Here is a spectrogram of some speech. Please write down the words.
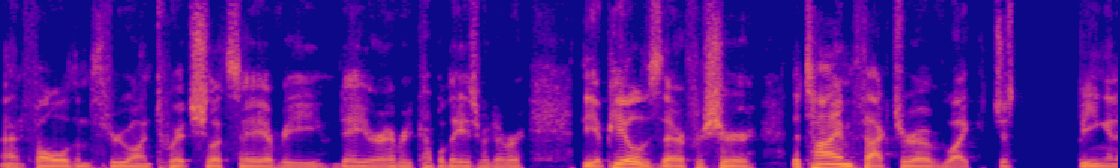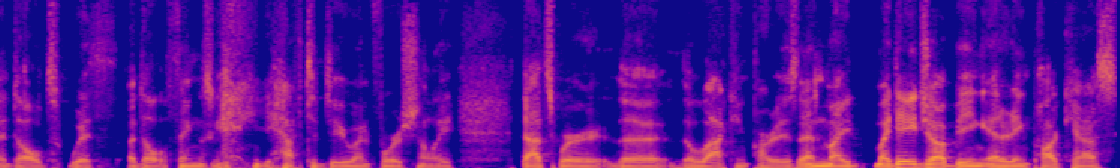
and follow them through on Twitch, let's say every day or every couple days or whatever. The appeal is there for sure. The time factor of like just being an adult with adult things you have to do unfortunately. That's where the the lacking part is. And my my day job being editing podcasts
